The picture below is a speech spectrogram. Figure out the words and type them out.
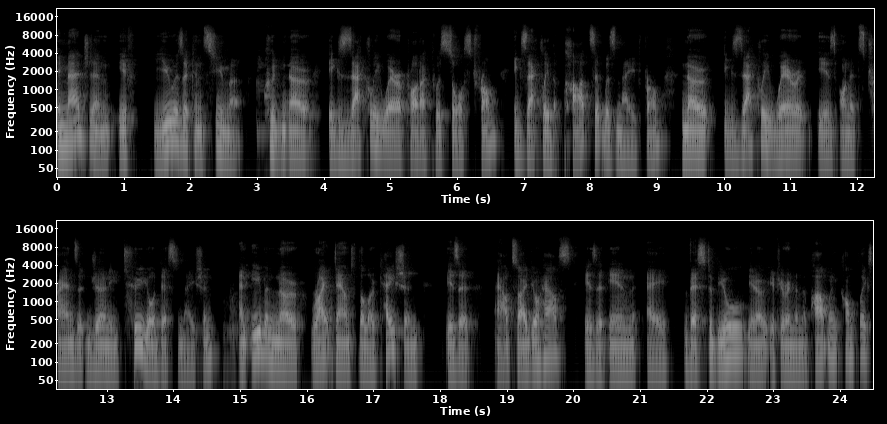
Imagine if you as a consumer could know exactly where a product was sourced from, exactly the parts it was made from, know exactly where it is on its transit journey to your destination, and even know right down to the location is it outside your house? Is it in a vestibule? You know, if you're in an apartment complex,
